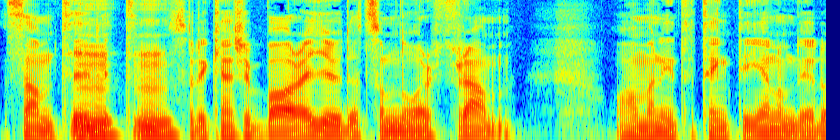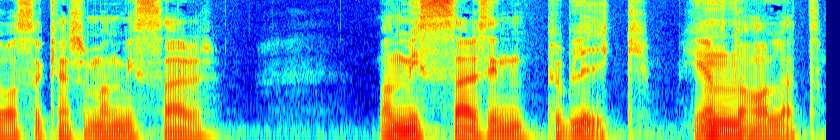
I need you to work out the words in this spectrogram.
samtidigt. Mm, mm. Så det är kanske bara ljudet som når fram. Och har man inte tänkt igenom det då så kanske man missar, man missar sin publik helt Mm. och hållet.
